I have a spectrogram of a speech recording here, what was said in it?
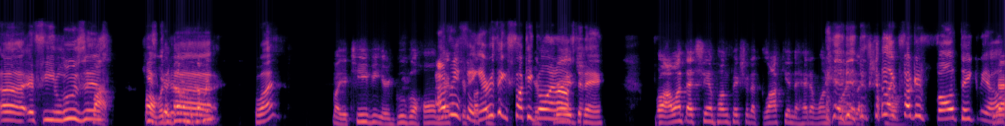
Uh if he loses, he's Oh, gonna coming? what? Well, your TV, your Google Home, Everything, fucking- everything's fucking going off today. Well, I want that CM Punk picture to glock you in the head at one point. Like, it's gonna like oh. fucking fall, take me out. yeah,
